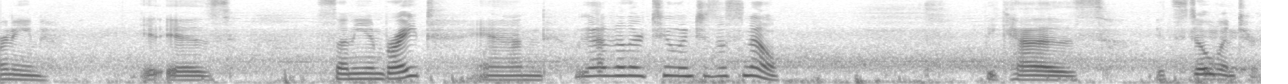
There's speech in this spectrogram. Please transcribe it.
Morning. It is sunny and bright and we got another two inches of snow because it's still winter.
